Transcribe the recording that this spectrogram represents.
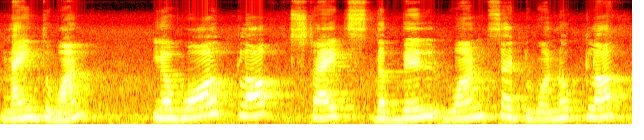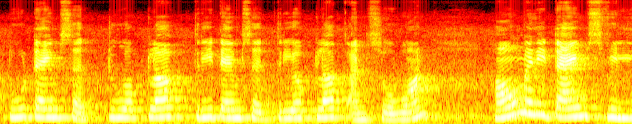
Ninth one a wall clock strikes the bell once at 1 o'clock two times at 2 o'clock three times at 3 o'clock and so on. How many times will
